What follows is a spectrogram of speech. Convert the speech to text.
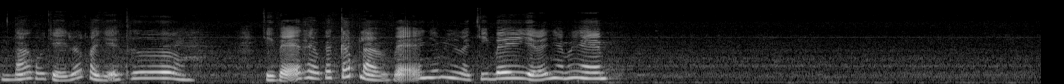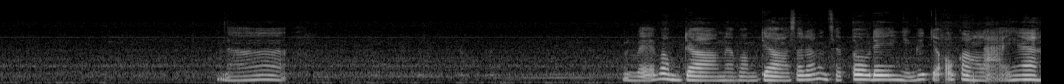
Ông táo của chị rất là dễ thương. Chị vẽ theo cái cách là vẽ giống như là chibi vậy đó nha mấy em đó mình vẽ vòng tròn nè, vòng tròn, sau đó mình sẽ tô đen những cái chỗ còn lại ha.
